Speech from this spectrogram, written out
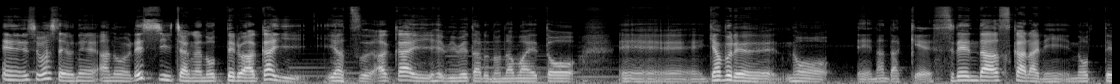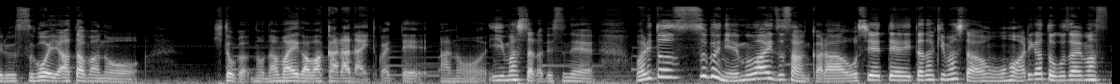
えーしましたよね。あの、レッシーちゃんが乗ってる赤いやつ、赤いヘビメタルの名前と、えーギャブレの、えーなんだっけ、スレンダースカラに乗ってるすごい頭の、人がの名前がわからないとか言って、あの、言いましたらですね、割とすぐに m ワイズさんから教えていただきました。もうありがとうございます。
